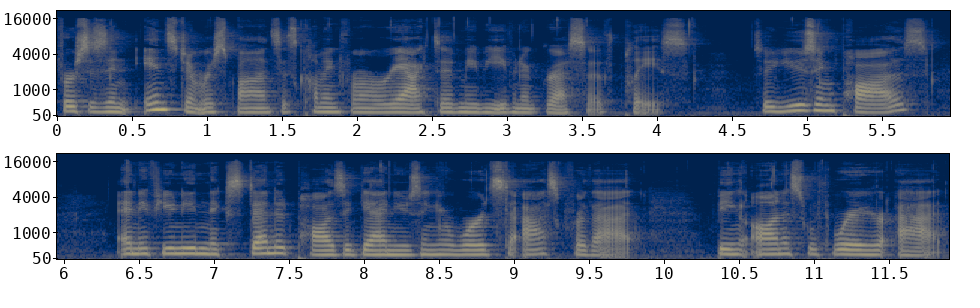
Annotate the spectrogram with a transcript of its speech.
versus an instant response is coming from a reactive, maybe even aggressive place. So, using pause, and if you need an extended pause, again, using your words to ask for that, being honest with where you're at.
